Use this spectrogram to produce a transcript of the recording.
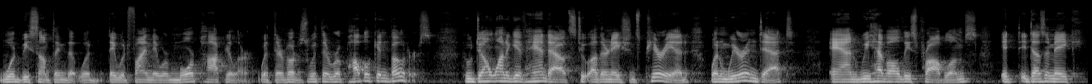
would be something that would they would find they were more popular with their voters, with their Republican voters who don't want to give handouts to other nations. Period. When we're in debt and we have all these problems, it, it doesn't make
